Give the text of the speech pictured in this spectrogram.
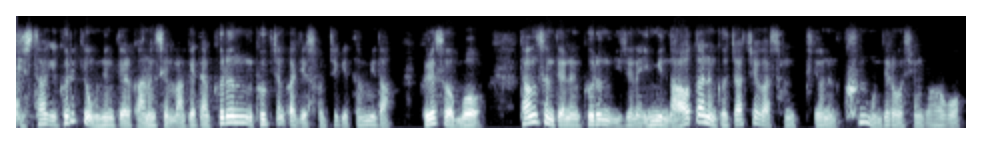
비슷하게 그렇게 운영될 가능성이 많겠다 그런 걱정까지 솔직히 듭니다. 그래서 뭐 당선되는 그런 이전에 이미 나왔다는 것 자체가 참 저는 큰 문제라고 생각하고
